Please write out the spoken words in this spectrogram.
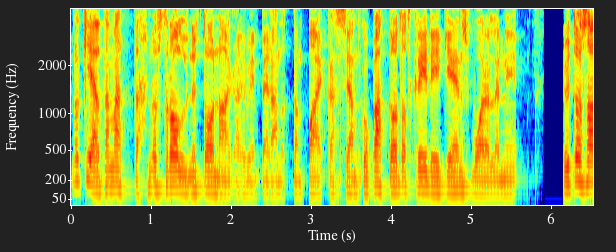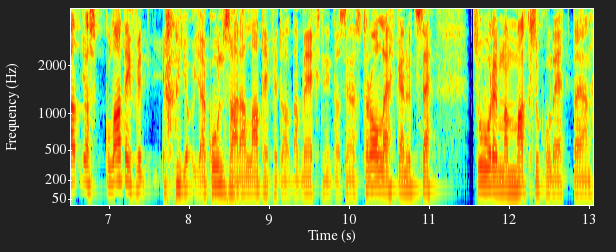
No kieltämättä. No Strolli nyt on aika hyvin perannut tämän paikkansa. Ja kun katsoo tuot gridiikin ensi vuodelle, niin nyt on saa, jos kun Latifit, ja kun saadaan Latifi tuolta Vex, niin tosiaan Stroll ehkä nyt se suurimman maksukuljettajan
